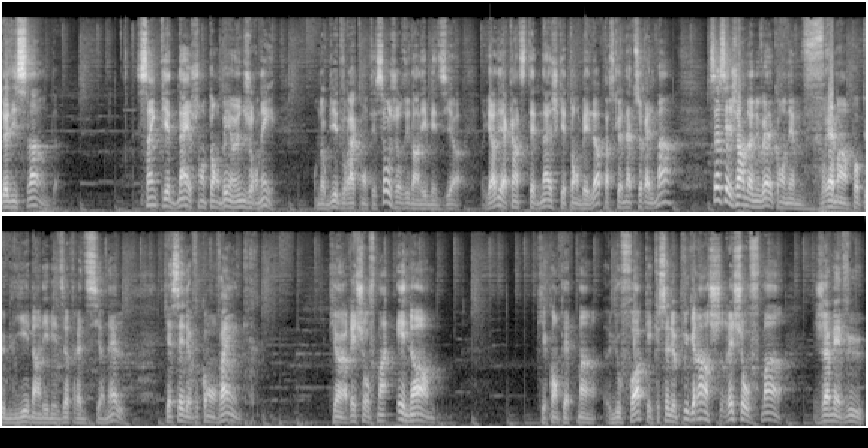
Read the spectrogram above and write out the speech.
de l'Islande. Cinq pieds de neige sont tombés en une journée. On a oublié de vous raconter ça aujourd'hui dans les médias. Regardez la quantité de neige qui est tombée là, parce que naturellement, ça, c'est le genre de nouvelles qu'on n'aime vraiment pas publier dans les médias traditionnels, qui essaient de vous convaincre qu'il y a un réchauffement énorme qui est complètement loufoque et que c'est le plus grand réchauffement jamais vu,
